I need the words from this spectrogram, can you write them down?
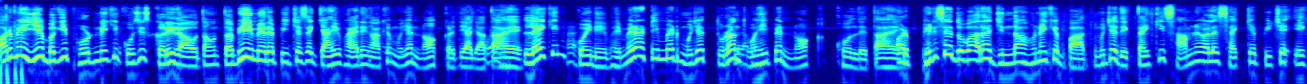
और मैं ये बगी फोड़ने की कोशिश कर ही रहा होता हूँ तभी मेरे पीछे से क्या ही फायरिंग आके मुझे नॉक कर दिया जाता है। लेकिन हाँ। कोई नहीं भाई मेरा टीममेट मुझे तुरंत वहीं पे नॉक खोल देता है। और फिर से दोबारा ज़िंदा होने के बाद मुझे दिखता है कि सामने वाले सैक के पीछे एक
